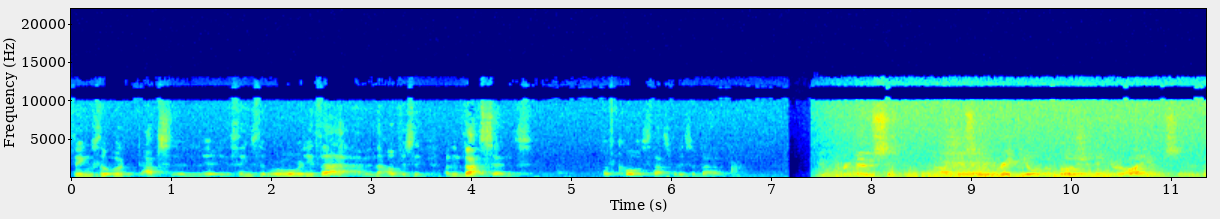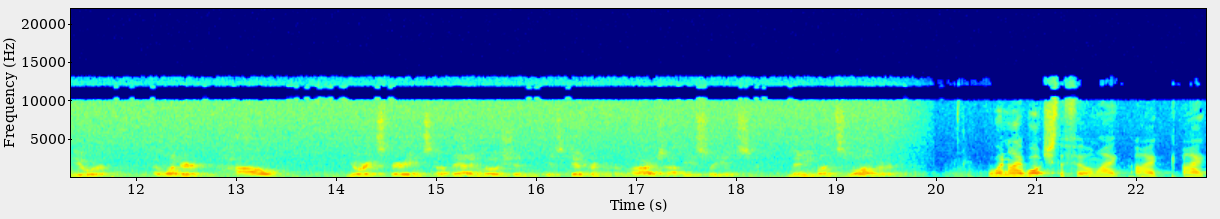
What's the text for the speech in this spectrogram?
things that were abs- uh, things that were already there. I mean, that obviously, and in that sense, of course, that's what it's about. You produce obviously a great deal of emotion in your audience and the viewer. I wonder how your experience of that emotion is different from ours. Obviously, it's many months longer. When I watch the film, I, I, I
